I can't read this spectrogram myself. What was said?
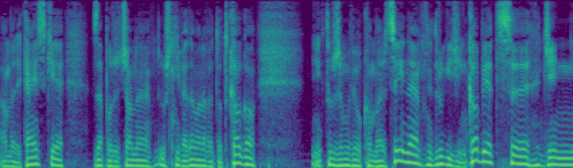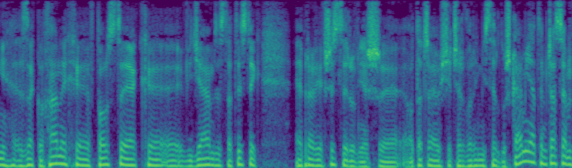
amerykańskie, zapożyczone już nie wiadomo nawet od kogo. Niektórzy mówią komercyjne. Drugi Dzień Kobiet, Dzień Zakochanych w Polsce. Jak widziałem ze statystyk, prawie wszyscy również otaczają się czerwonymi serduszkami, a tymczasem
